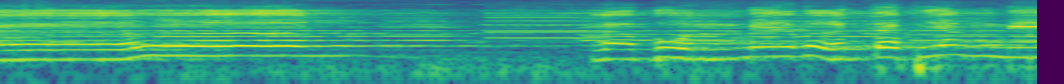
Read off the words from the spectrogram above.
ละบุญเอ๋ยละบุญแม่เบิดแต่เพียงนี้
